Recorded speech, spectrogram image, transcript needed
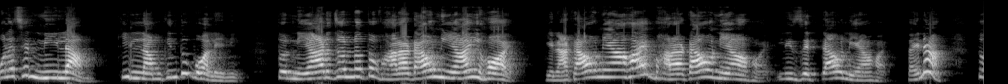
বলেছে নিলাম। কিনলাম কিন্তু বলেনি। তো নেয়ার জন্য তো ভাড়াটাও নেওয়াই হয়। কেনাটাও নেওয়া হয়, ভাড়াটাও নেওয়া হয় লিজেরটাও নেওয়া হয়, তাই না? তো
